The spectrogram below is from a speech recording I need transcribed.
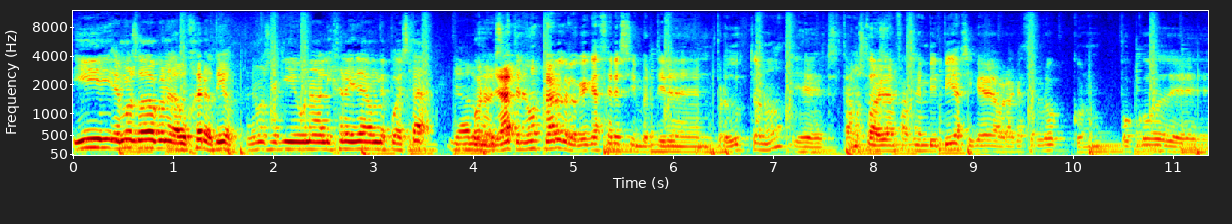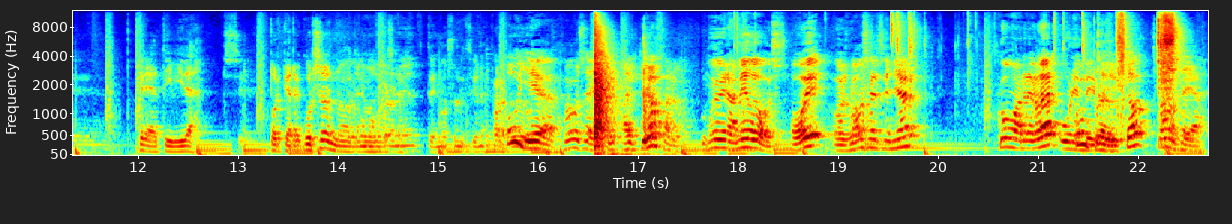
y hemos dado con el agujero, tío. Tenemos aquí una ligera idea de dónde puede estar. Ya Bueno, ya tenemos claro que lo que hay que hacer es invertir en producto, ¿no? Y estamos todavía en fase MVP, así que habrá que hacerlo con un poco de... Creatividad. Sí. Porque recursos no Yo tenemos. frontend tengo soluciones para Oh todo. yeah, vamos a ir al quirófano. Muy bien, amigos. Hoy os vamos a enseñar cómo arreglar un Un producto, vamos allá.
